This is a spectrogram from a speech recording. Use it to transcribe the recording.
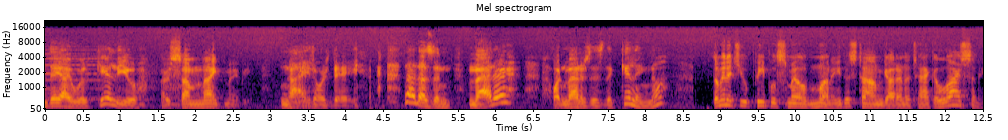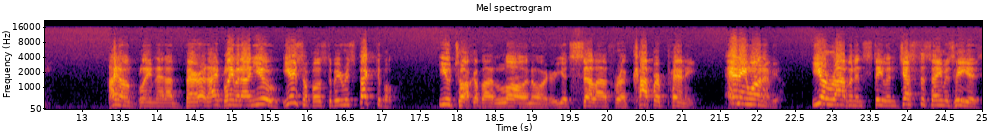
Someday I will kill you. Or some night, maybe. Night or day. that doesn't matter. What matters is the killing, no? The minute you people smelled money, this town got an attack of larceny. I don't blame that on Barrett. I blame it on you. You're supposed to be respectable. You talk about law and order. You'd sell out for a copper penny. Any one of you. You're robbing and stealing just the same as he is.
